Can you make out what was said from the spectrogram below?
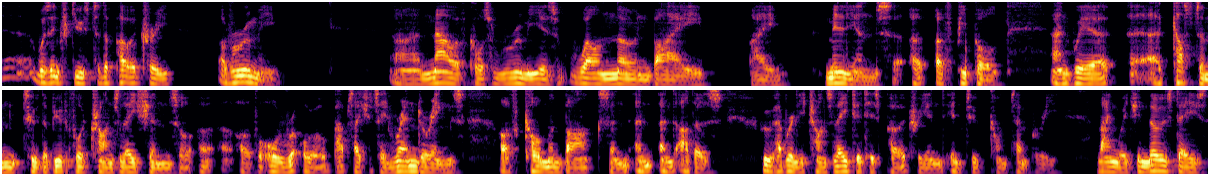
uh, was introduced to the poetry of Rumi. Uh, now, of course, Rumi is well known by, by millions of, of people and we're uh, accustomed to the beautiful translations of, of or, or, perhaps I should say renderings of Coleman Barks and, and, and others who have really translated his poetry in, into contemporary language. In those days,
